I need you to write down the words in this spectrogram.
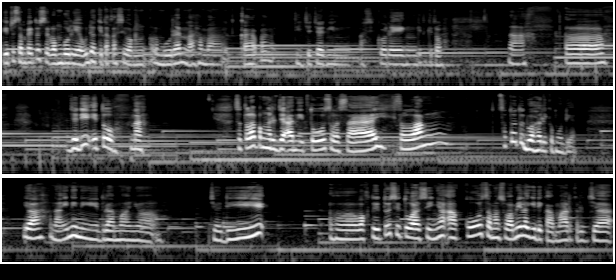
Gitu sampai itu si lembur. Ya udah kita kasih uang lemburan lah sama kayak apa dijajanin nasi goreng gitu gitulah nah eh jadi itu. Nah setelah pengerjaan itu selesai selang satu atau dua hari kemudian. Ya nah ini nih dramanya. Jadi eh, waktu itu situasinya aku sama suami lagi di kamar kerja.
